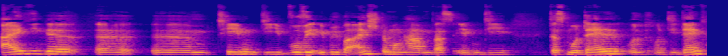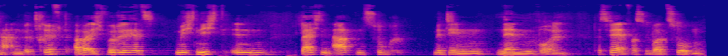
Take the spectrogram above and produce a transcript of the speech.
einige äh, äh, Themen, die, wo wir eben Übereinstimmung haben, was eben die, das Modell und, und die Denke anbetrifft. Aber ich würde jetzt mich nicht im gleichen Atemzug mit denen nennen wollen. Das wäre etwas überzogen.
